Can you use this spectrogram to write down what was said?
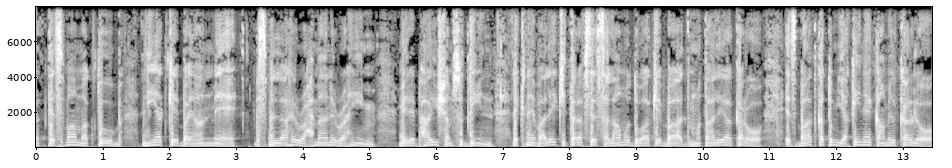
اکتیسواں مکتوب نیت کے بیان میں بسم اللہ الرحمن الرحیم۔ میرے بھائی شمس الدین، لکھنے والے کی طرف سے سلام و دعا کے بعد مطالعہ کرو۔ اس بات کا تم یقین کامل کر لو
